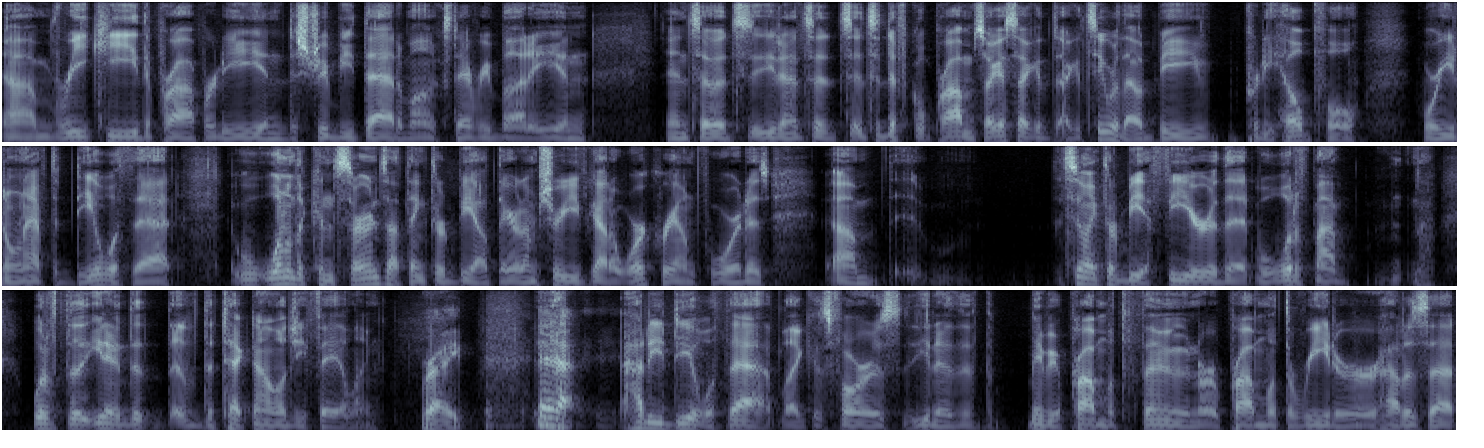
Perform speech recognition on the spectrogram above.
um, rekey the property and distribute that amongst everybody. And and so it's you know it's it's, it's a difficult problem. So i guess i could i could see where that would be pretty helpful where you don't have to deal with that. One of the concerns i think there'd be out there and i'm sure you've got a workaround for it is um, it seemed like there'd be a fear that well what if my what if the you know the the technology failing? Right. How, how, do you deal with that? Like as far as you know the, the, maybe a problem with the phone or a problem with the reader or how does that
